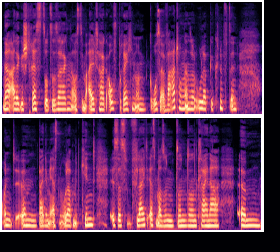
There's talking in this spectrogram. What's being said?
ne, alle gestresst sozusagen aus dem Alltag aufbrechen und große Erwartungen an so einen Urlaub geknüpft sind. Und ähm, bei dem ersten Urlaub mit Kind ist das vielleicht erstmal so ein, so ein, so ein kleiner ähm,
